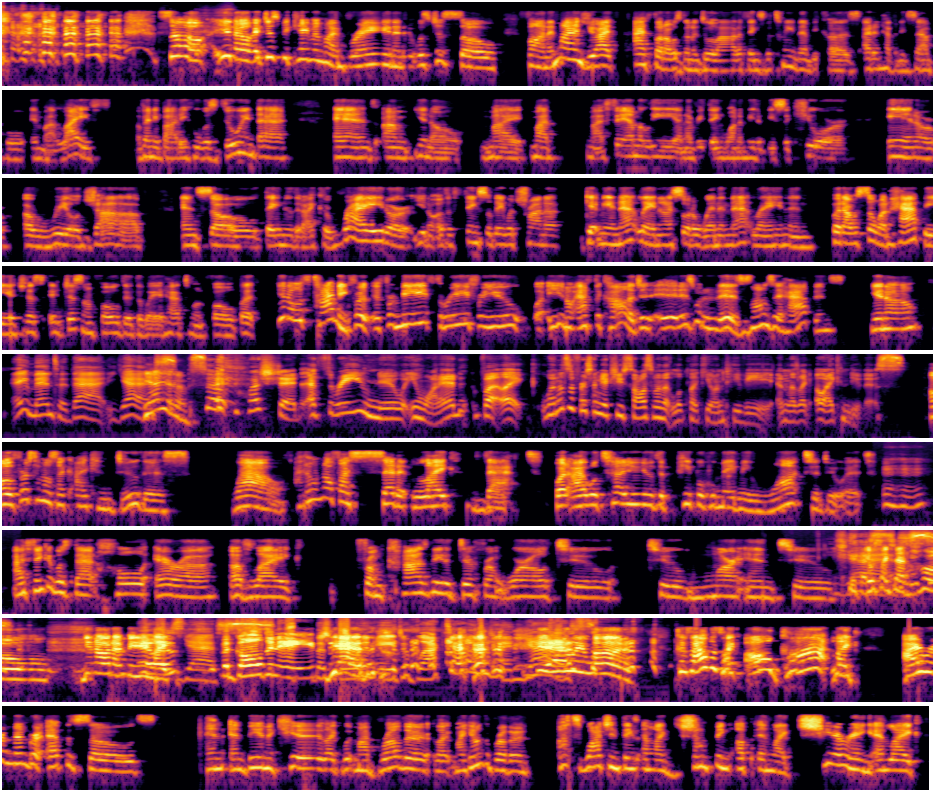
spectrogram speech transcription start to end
so, you know, it just became in my brain and it was just so fun. And mind you, I, I thought I was going to do a lot of things between them because I didn't have an example in my life of anybody who was doing that. And um, you know, my my my family and everything wanted me to be secure in a, a real job and so they knew that i could write or you know other things so they were trying to get me in that lane and i sort of went in that lane and but i was so unhappy it just it just unfolded the way it had to unfold but you know it's timing for for me three for you you know after college it, it is what it is as long as it happens you know Amen to that. Yes. Yeah, yeah. So, question: At three, you knew what you wanted, but like, when was the first time you actually saw someone that looked like you on TV and was like, "Oh, I can do this"? Oh, the first time I was like, I can do this. Wow. I don't know if I said it like that, but I will tell you the people who made me want to do it. Mm-hmm. I think it was that whole era of like from Cosby to Different World to to Martin to yes. it was like that whole you know what I mean? It like yes. the golden age. The yes. golden age of black television. Yes. It really was. Cause I was like, oh God, like I remember episodes and and being a kid like with my brother like my younger brother and us watching things and like jumping up and like cheering and like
